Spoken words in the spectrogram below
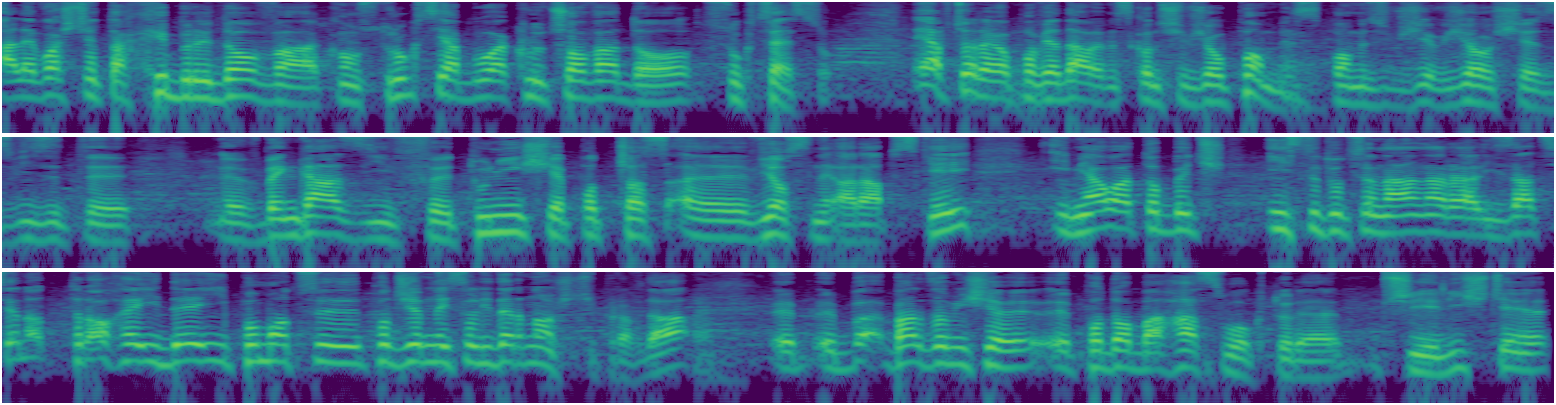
ale właśnie ta hybrydowa konstrukcja była kluczowa do sukcesu. Ja wczoraj opowiadałem, skąd się wziął pomysł. Pomysł wziął, się z wizyty e, w Bengazji, w Tunisie podczas e, wiosny arabskiej i miała to być instytucjonalna realizacja no, trochę idei pomocy podziemnej solidarności, prawda? E, ba- Bardzo mi się podoba hasło, które przyjęliście,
